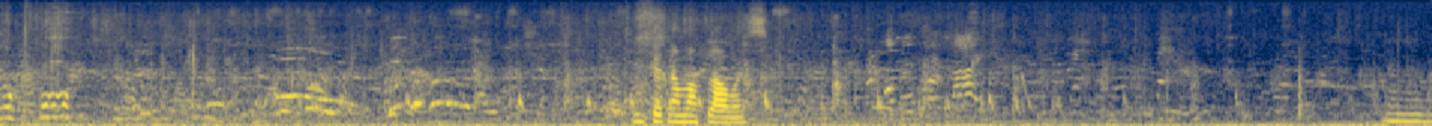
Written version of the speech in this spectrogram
Ang cute ng mga flowers. Mm.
